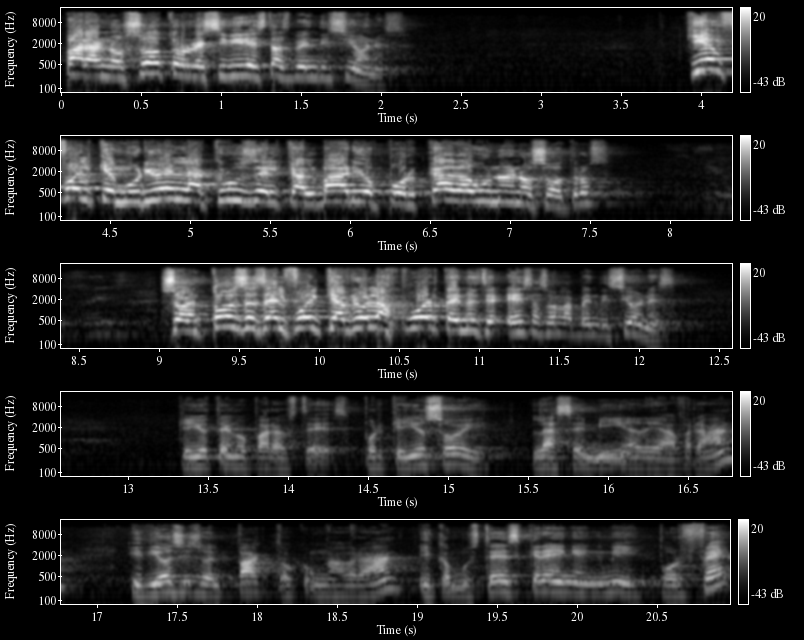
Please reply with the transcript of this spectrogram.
para nosotros recibir estas bendiciones? ¿Quién fue el que murió en la cruz del Calvario por cada uno de nosotros? entonces Él fue el que abrió las puertas y nos dice, esas son las bendiciones que yo tengo para ustedes, porque yo soy la semilla de Abraham y Dios hizo el pacto con Abraham y como ustedes creen en mí por fe,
